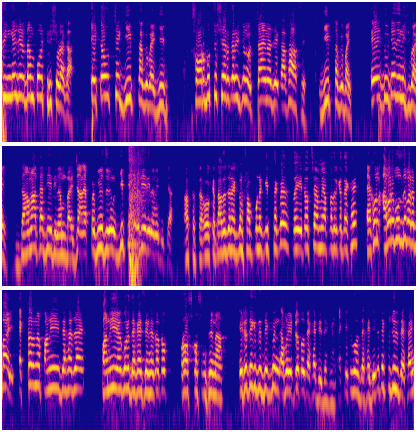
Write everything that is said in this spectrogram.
সিঙ্গেল এর দাম পঁয়ত্রিশশো টাকা। এটা হচ্ছে গিফট থাকবে ভাই গিফট সর্বোচ্চ শেয়ারকারীর জন্য চায়না যে কথা আছে গিফট থাকবে ভাই। এই দুইটা জিনিস ভাই দামাকা দিয়ে দিলাম ভাই। জান আপনার বিয়ের জন্য গিফট হিসেবে দিয়ে দিলাম এই দুইটা। আচ্ছা আচ্ছা ওকে তাদের জন্য একদম সম্পূর্ণ গিফট থাকবে। তো এটা হচ্ছে আমি আপনাদেরকে দেখাই। এখন আবার বলতে পারে ভাই একটা না পানি দেখা যায় পানি ইয়ে করে দেখাইছেন এটা তো রসকস উঠে না। এটা থেকে দেখবেন আমরা এটা তো দেখাই দিই দেখেন একটা একটু করে দেখাই দিই। এটা একটু যদি দেখাই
